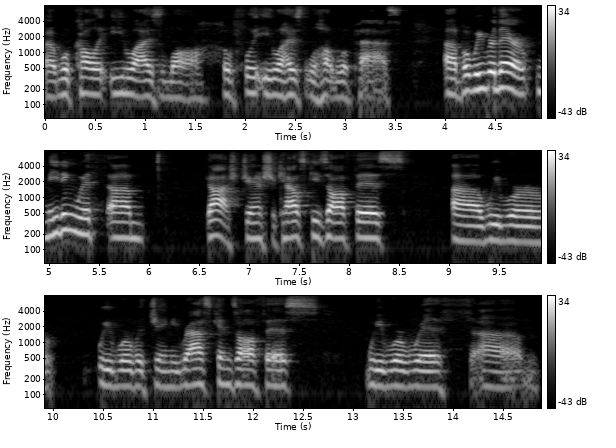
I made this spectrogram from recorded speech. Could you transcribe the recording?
uh, we'll call it Eli's Law. Hopefully, Eli's Law will pass. Uh, but we were there meeting with, um, gosh, Jan Schakowsky's office. Uh, we were we were with Jamie Raskin's office. We were with, um,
